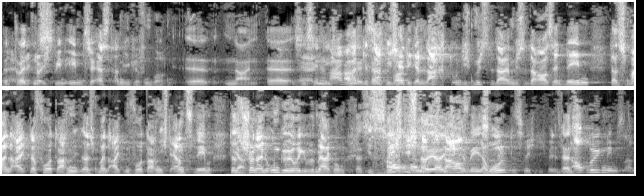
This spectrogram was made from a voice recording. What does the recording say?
Äh, Herr Direktor, ich drittens, bin eben zuerst angegriffen worden. äh, nein, äh, Sie Herr sind nicht Grabe hat angegriffen gesagt, ich worden. hätte gelacht und ich müsste, da, müsste daraus entnehmen, dass ich, meinen eigenen Vortrag, nicht- dass ich meinen eigenen Vortrag nicht ernst nehme. Das Ja. ist schon eine ungehörige Bemerkung. Das ist es auch richtig, dass ich ungehörig darauf... gewesen. Jawohl, das ist richtig. Wenn Sie Das- ihn auch rügen, nehme ich es an.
